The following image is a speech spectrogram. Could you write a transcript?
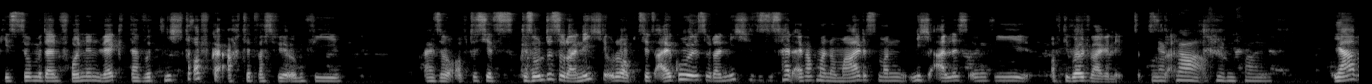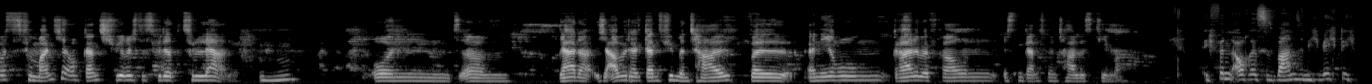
gehst du mit deinen Freundinnen weg, da wird nicht drauf geachtet, was wir irgendwie, also ob das jetzt gesund ist oder nicht, oder ob es jetzt Alkohol ist oder nicht, es ist halt einfach mal normal, dass man nicht alles irgendwie auf die Goldwaage legt. Sozusagen. Ja klar, auf jeden Fall. Ja, aber es ist für manche auch ganz schwierig, das wieder zu lernen. Mhm. Und ähm, ja, da, ich arbeite halt ganz viel mental, weil Ernährung, gerade bei Frauen, ist ein ganz mentales Thema. Ich finde auch, es ist wahnsinnig wichtig,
